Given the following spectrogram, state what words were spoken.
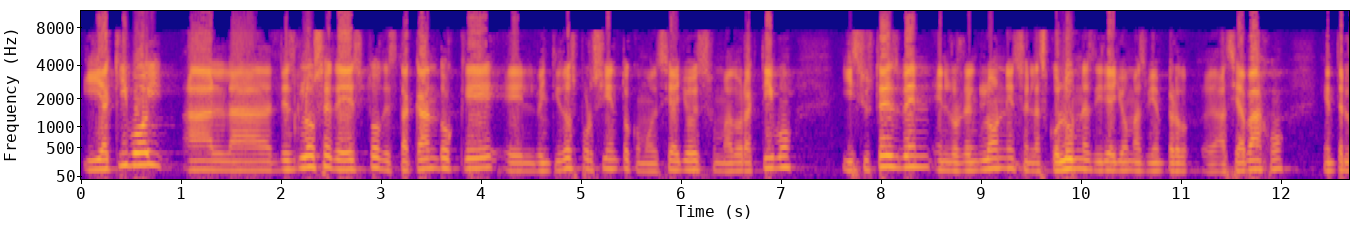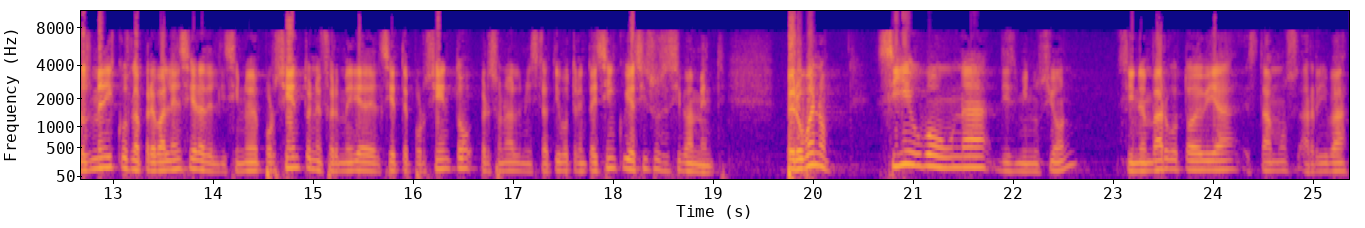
Y aquí voy al desglose de esto, destacando que el 22%, como decía yo, es fumador activo, y si ustedes ven en los renglones, en las columnas, diría yo más bien eh, hacia abajo, entre los médicos la prevalencia era del 19%, en enfermería del 7%, personal administrativo 35% y así sucesivamente. Pero bueno, sí hubo una disminución, sin embargo todavía estamos arriba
